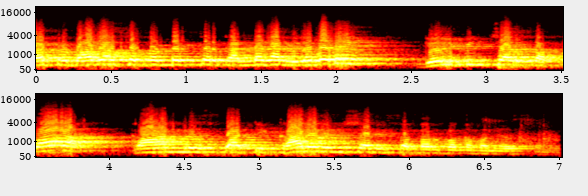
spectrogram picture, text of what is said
డాక్టర్ బాబాసాహెబ్ అంబేద్కర్కి అండగా నిలబడి గెలిపించారు తప్ప కాంగ్రెస్ పార్టీ కాదని విషయాన్ని ఈ సందర్భంగా పనిచేస్తుంది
